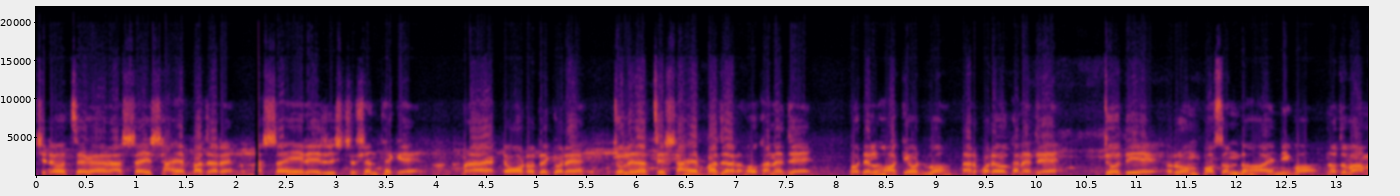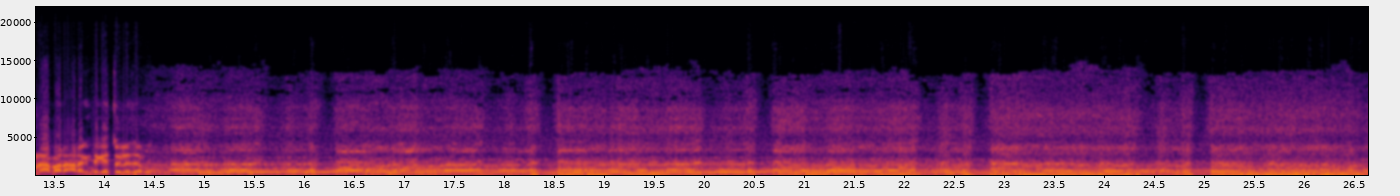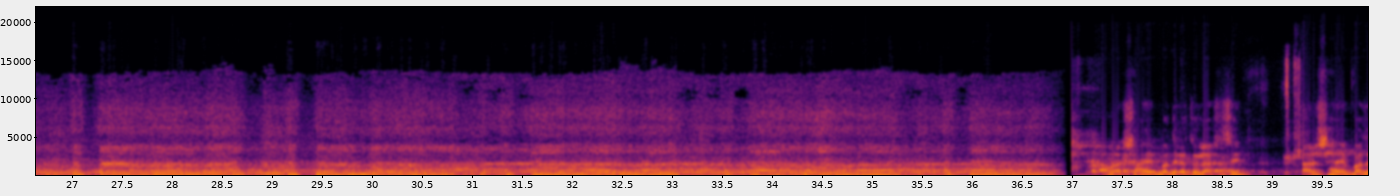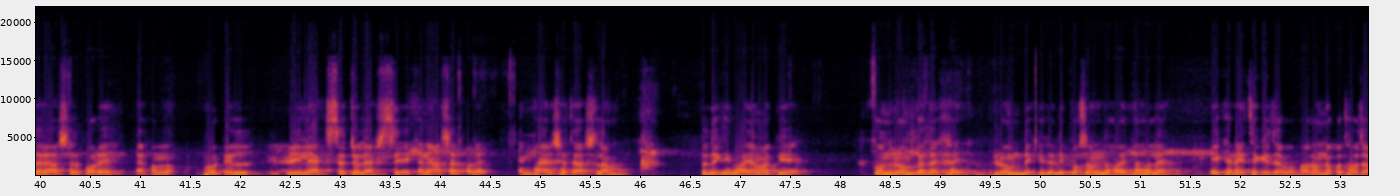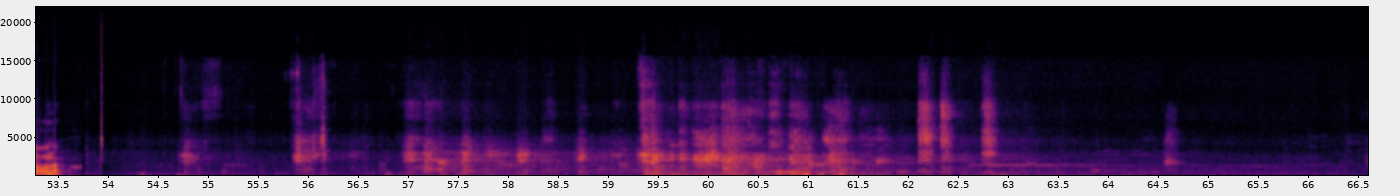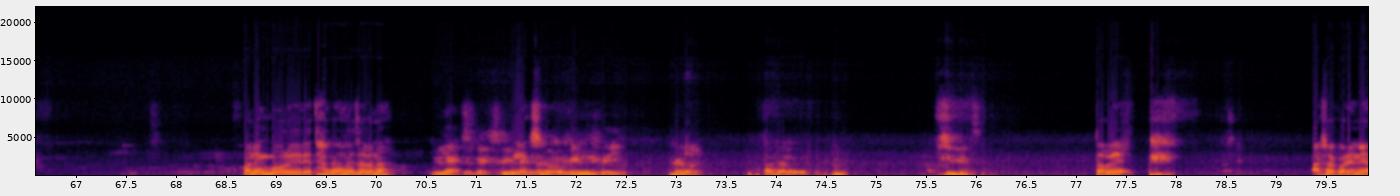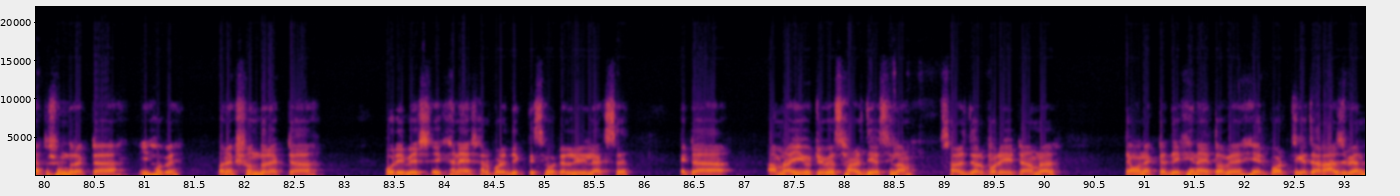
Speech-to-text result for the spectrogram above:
সেটা হচ্ছে রাজশাহী সাহেব বাজারে রাজশাহী রেল স্টেশন থেকে আমরা একটা অটোতে করে চলে যাচ্ছি সাহেব বাজার ওখানে যে হোটেল হকে উঠবো তারপরে ওখানে যে যদি রুম পছন্দ হয় নিব নতুবা আমরা আবার আরেক দিকে চলে যাব আমরা সাহেব বাজারে চলে আসছি। আর সাহেব বাজারে আসার পরে এখন হোটেল রিল্যাক্সে চলে আসছে। এখানে আসার পরে এক ভাইয়ের সাথে আসলাম। তো দেখি ভাই আমাকে কোন রুমটা দেখায়। রুম দেখে যদি পছন্দ হয় তাহলে এখানেই থেকে যাব, আর অন্য কোথাও যাব না। অনেক বড় এরিয়া থাকা হয়ে যাবে না? Serious. তবে আশা করি না এত সুন্দর একটা ই হবে। অনেক সুন্দর একটা পরিবেশ এখানে আসার পরে দেখতেছি হোটেল রিল্যাক্সে এটা আমরা ইউটিউবে সার্চ দিয়েছিলাম। সার্চ দেওয়ার পরে এটা আমরা তেমন একটা দেখি নাই। তবে এরপর থেকে যারা আসবেন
